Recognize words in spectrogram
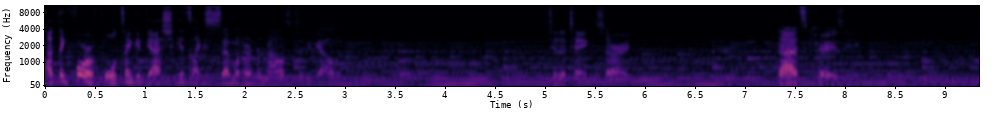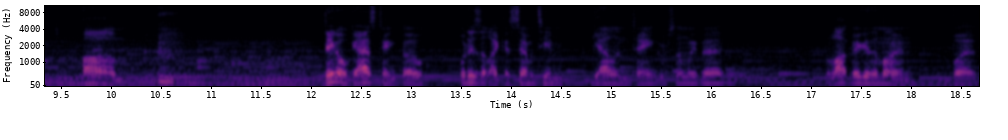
I think for a full tank of gas, she gets like 700 miles to the gallon. To the tank, sorry. That's crazy. Um, big old gas tank though. What is it like a 17 gallon tank or something like that? A lot bigger than mine, but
